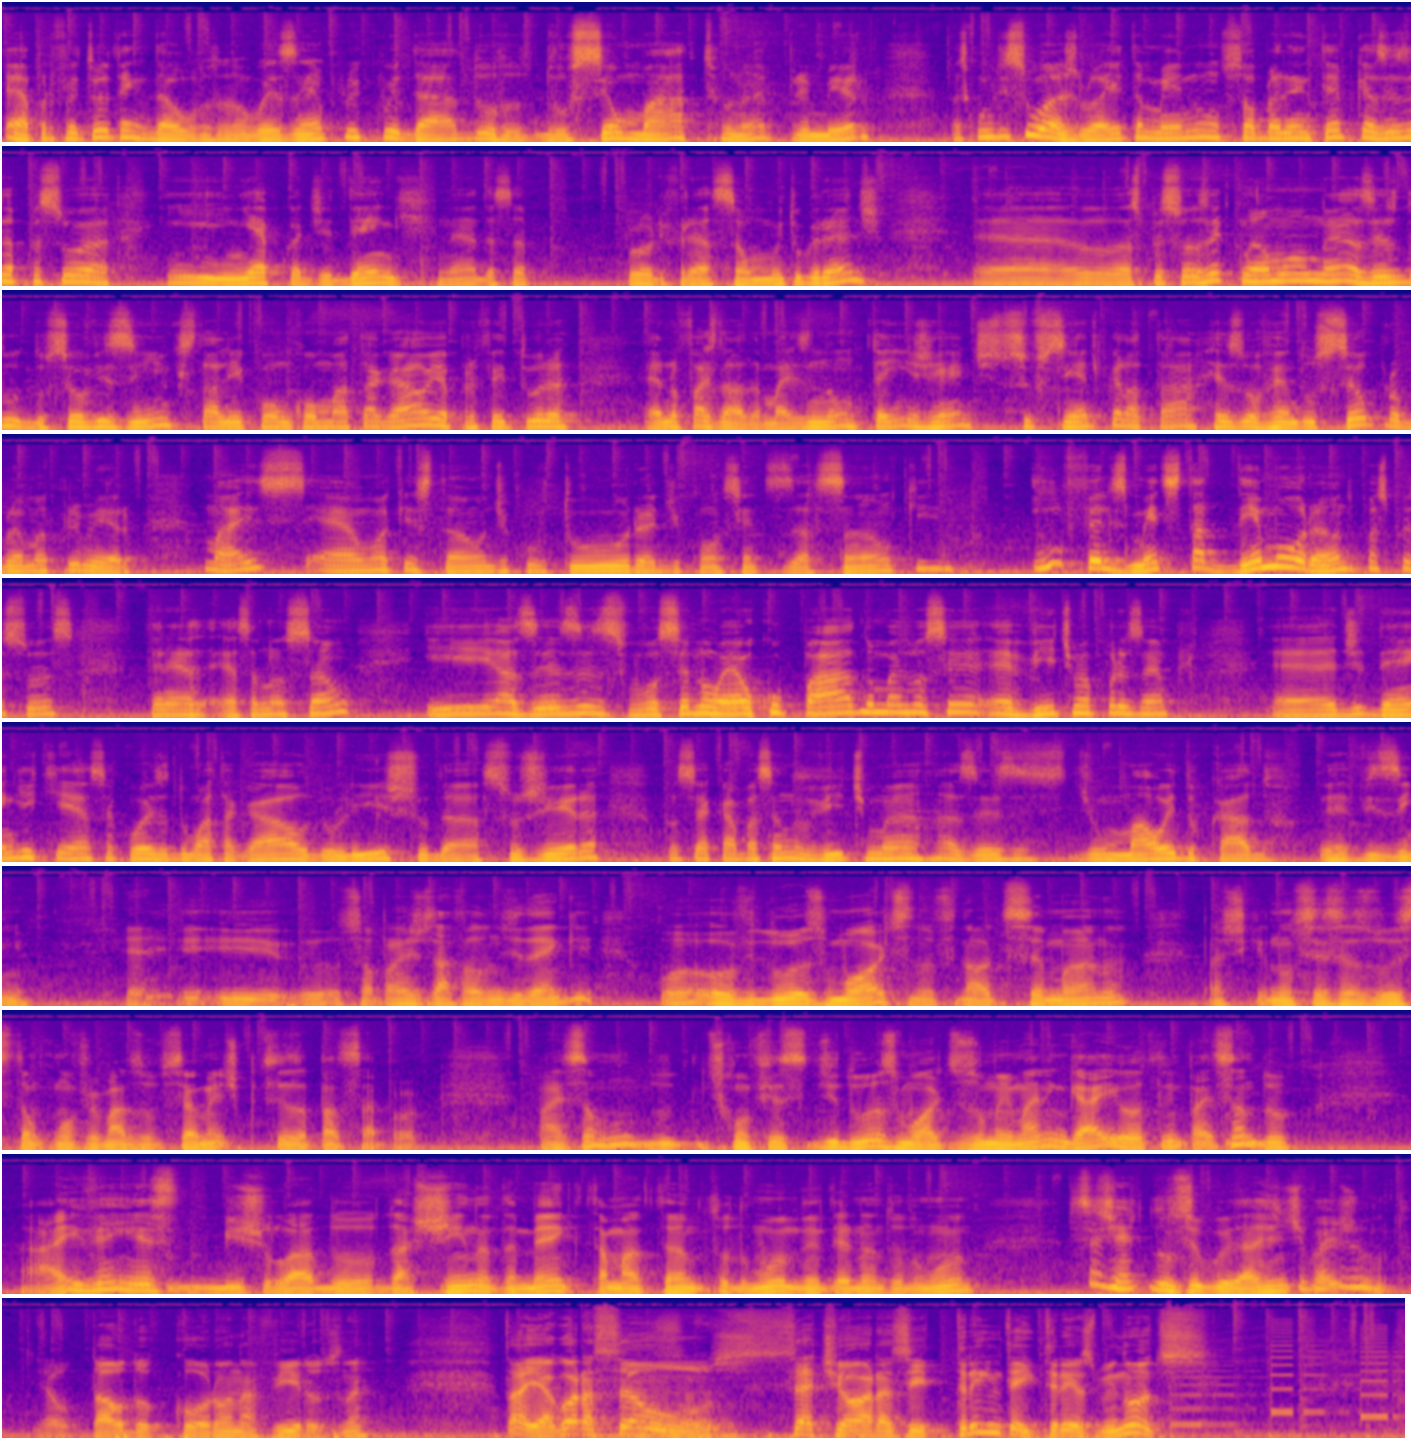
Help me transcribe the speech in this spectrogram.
É, a prefeitura tem que dar o, o exemplo e cuidar do, do, seu mato, né, primeiro. Mas como disse o Ângelo, aí também não sobra nem tempo, porque às vezes a pessoa, em, em época de dengue, né, dessa proliferação muito grande, é, as pessoas reclamam, né, às vezes, do, do, seu vizinho que está ali com, com o matagal e a prefeitura é, não faz nada, mas não tem gente suficiente porque ela está resolvendo o seu problema primeiro. Mas é uma questão de cultura, de conscientização que infelizmente está demorando para as pessoas terem essa noção e às vezes você não é o culpado, mas você é vítima, por exemplo, é, de dengue, que é essa coisa do matagal, do lixo, da sujeira, você acaba sendo vítima, às vezes, de um mal educado é, vizinho. É. E, e, só para a gente estar tá falando de dengue, houve duas mortes no final de semana. Acho que não sei se as duas estão confirmadas oficialmente, precisa passar por. Mas são desconfia-se de duas mortes, uma em Maringá e outra em Paysandu. Aí vem esse bicho lá do, da China também, que está matando todo mundo, internando todo mundo. Se a gente não se cuidar, a gente vai junto. É o tal do coronavírus, né? Tá aí, agora são 7 horas e 33 minutos.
